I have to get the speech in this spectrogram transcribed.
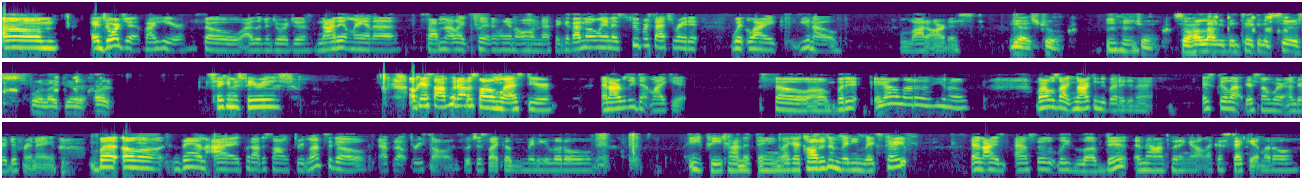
um, and Georgia by here. So I live in Georgia, not Atlanta. So I'm not like putting Atlanta on nothing because I know Atlanta is super saturated with like, you know, a lot of artists. Yeah, it's true. hmm True. So, how long you been taking it serious for like your art? Taking it serious. Okay, so I put out a song last year and I really didn't like it. So, um, but it, it got a lot of, you know, but I was like, no, I can do better than that. It's still out there somewhere under a different name. But, uh, then I put out a song three months ago. I put out three songs, which is like a mini little EP kind of thing. Like I called it a mini mixtape and I absolutely loved it. And now I'm putting out like a second little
